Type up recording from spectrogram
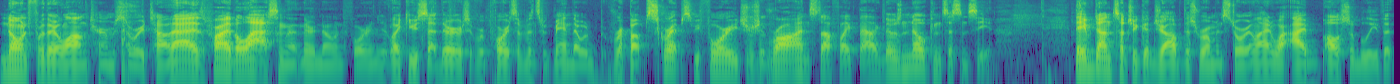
known for their long-term storytelling. That is probably the last thing that they're known for. And like you said, there's reports of Vince McMahon that would rip up scripts before each mm-hmm. Raw and stuff like that. Like there was no consistency. They've done such a good job with this Roman storyline. Where I also believe that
